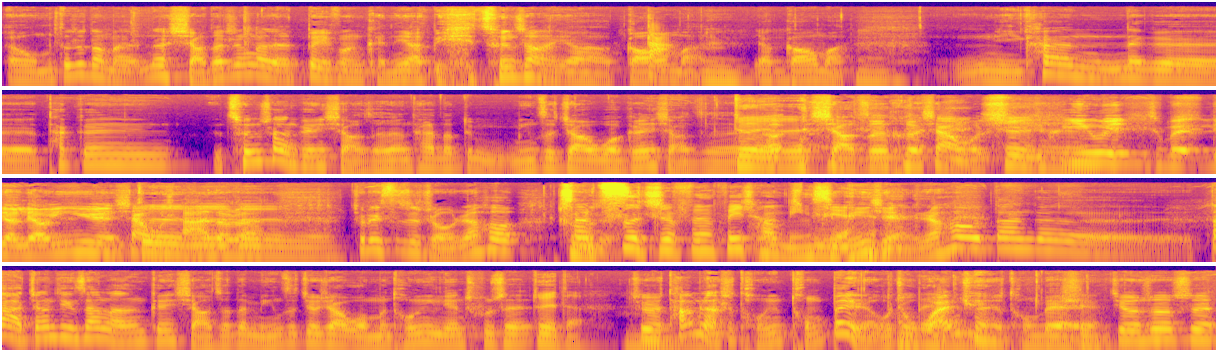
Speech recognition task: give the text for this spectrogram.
呃，我们都知道嘛，那小泽征尔的辈分肯定要比 村上要高嘛，嗯要高嘛。你看那个他跟村上跟小泽，他的对名字叫我跟小泽，对对对呃小泽喝下午因为什么聊聊音乐下午茶，对不对？对对对，就类似这种。然后 主次之分非常明显，明显。然后那个大江进三郎跟小泽的名字就叫我们同一年出生，对的，就是他们俩是同同辈人，我就完全是同辈人。是就是说是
